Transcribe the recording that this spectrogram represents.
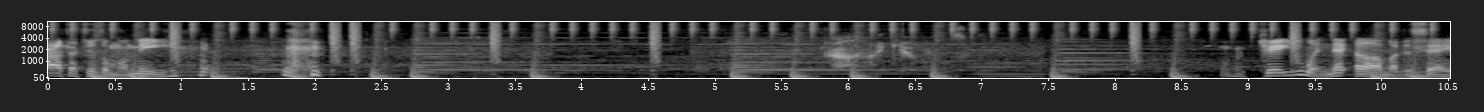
I thought you was about me. Jay, you went next. I'm about to say.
